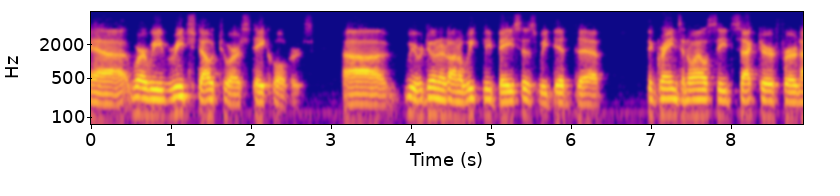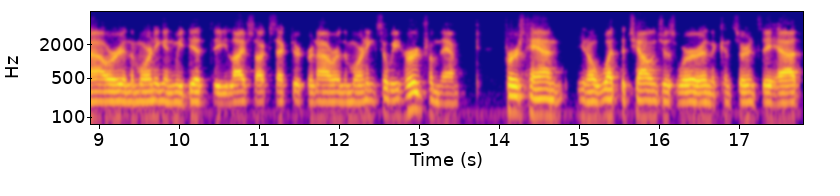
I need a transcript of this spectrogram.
uh, where we reached out to our stakeholders. we were doing it on a weekly basis. We did the grains and oilseed sector for an hour in the morning, and we did the livestock sector for an hour in the morning. So we heard from them firsthand, you know, what the challenges were and the concerns they had,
